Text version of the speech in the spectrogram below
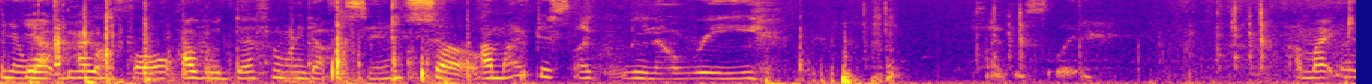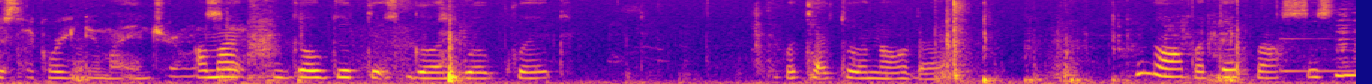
And it Yeah, won't be I- my fault. I will definitely die soon. So, I might just like you know re play this later. I might just like redo my intro. I stuff. might go get this gun real quick. The protector and all that. You know, I protect my sister.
